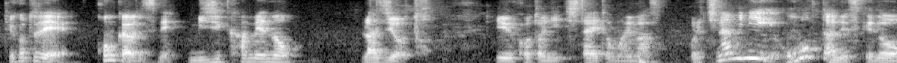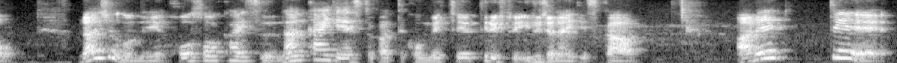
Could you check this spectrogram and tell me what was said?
ということで、今回はですね、短めのラジオということにしたいと思います。これちなみに思ったんですけど、ラジオのね、放送回数何回ですとかってこうめっちゃ言ってる人いるじゃないですか。あれって、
